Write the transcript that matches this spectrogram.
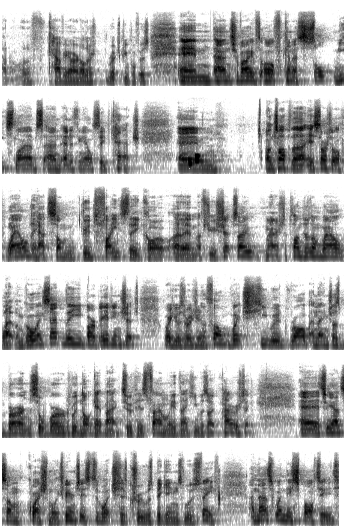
I don't know, caviar and other rich people foods, um, and survived off kind of salt meat slabs and anything else they'd catch. Um, on top of that, it started off well. They had some good fights. They caught um, a few ships out, managed to plunder them well, let them go, except the Barbadian ships where he was originally from, which he would rob and then just burn so word would not get back to his family that he was out pirating. Uh, so he had some questionable experiences to which his crew was beginning to lose faith. And that's when they spotted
